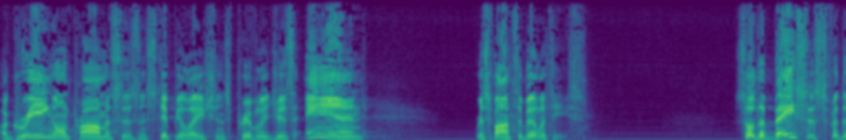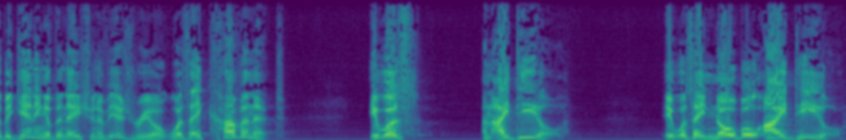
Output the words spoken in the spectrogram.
agreeing on promises and stipulations, privileges, and responsibilities. So the basis for the beginning of the nation of Israel was a covenant. It was an ideal. It was a noble ideal.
